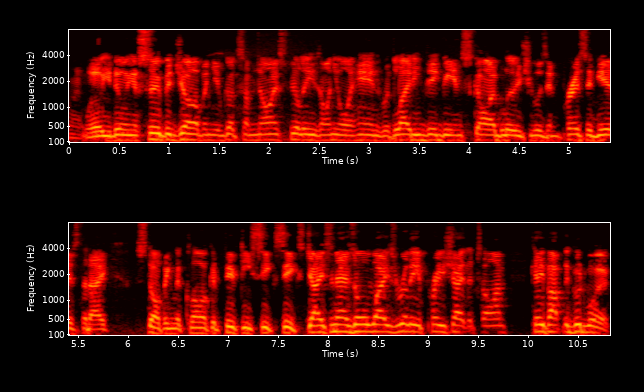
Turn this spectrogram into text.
Excellent. Well, you're doing a super job, and you've got some nice fillies on your hands with Lady Digby and Sky Blue. She was impressive yesterday, stopping the clock at 56.6. Jason, as always, really appreciate the time. Keep up the good work.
